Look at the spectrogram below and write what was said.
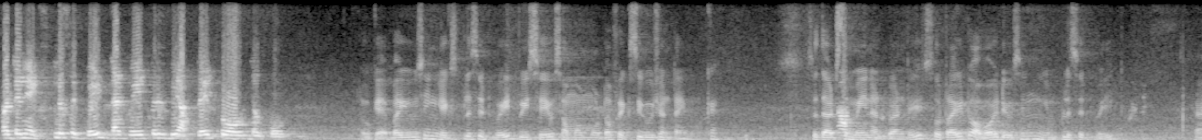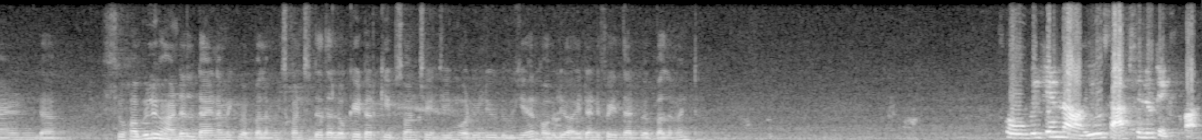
But in explicit wait, that wait will be applied throughout the code. Okay, by using explicit wait, we save some amount of execution time. Okay, so that's the main advantage. So try to avoid using implicit wait. And uh, so, how will you handle dynamic web elements? Consider the locator keeps on changing. What will you do here? How will you identify that web element? So we can uh, use absolute XPath.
